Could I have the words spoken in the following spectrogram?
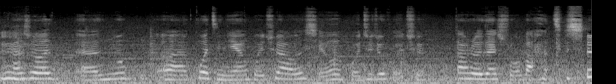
嗯她说呃什么呃过几年回去啊，我说行，回去就回去，到时候再说吧，就是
